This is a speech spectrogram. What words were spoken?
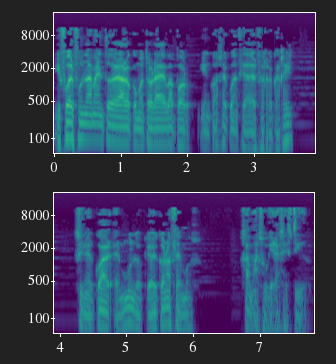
y fue el fundamento de la locomotora de vapor y en consecuencia del ferrocarril, sin el cual el mundo que hoy conocemos jamás hubiera existido.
